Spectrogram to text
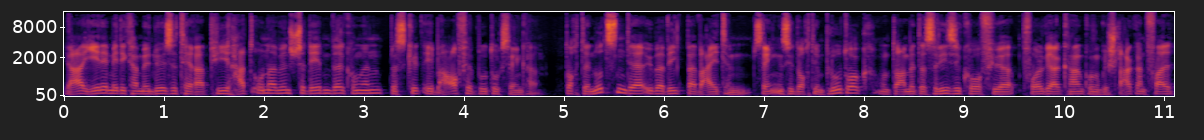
ja, jede medikamentöse Therapie hat unerwünschte Nebenwirkungen. Das gilt eben auch für Blutdrucksenker. Doch der Nutzen, der überwiegt bei weitem. Senken Sie doch den Blutdruck und damit das Risiko für Folgeerkrankungen wie Schlaganfall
